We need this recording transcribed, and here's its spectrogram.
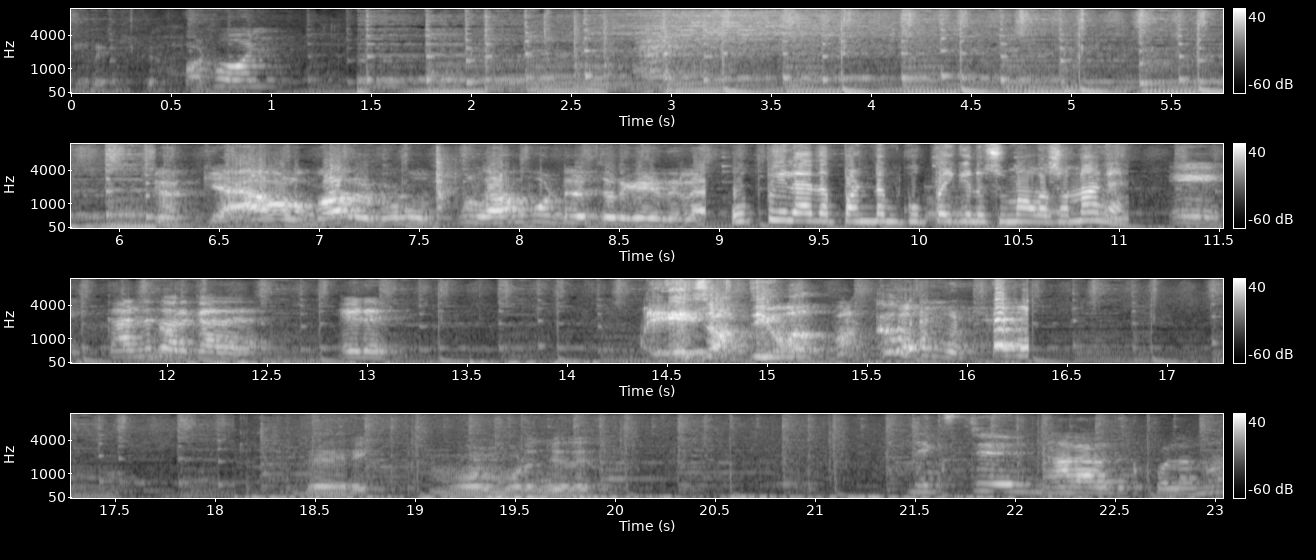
ஹோல் கேவலமா இருக்கணும் உப்புலாம் போட்டு வச்சிருக்கேன் இதுல. உப்பு இல்லாத பண்டம் குப்பைக்குன்னு சும்மாவா சொன்னாங்க? ஏய் கண்ணு திறக்காத. எடு. ஏய் சத்தியமா பக்கம் முட்டை. சரி மூணு முடிஞ்சது. நெக்ஸ்ட் நாலாவதுக்கு போலாமா?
